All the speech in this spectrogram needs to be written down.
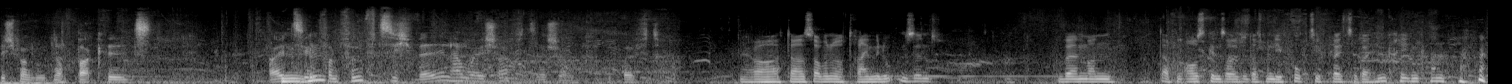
Nicht mal gut nach Buckhills. 13 von 50 Wellen haben wir geschafft. Sehr schön. Läuft. Ja, da es aber nur noch drei Minuten sind, wenn man davon ausgehen sollte, dass man die 50 vielleicht sogar hinkriegen kann.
